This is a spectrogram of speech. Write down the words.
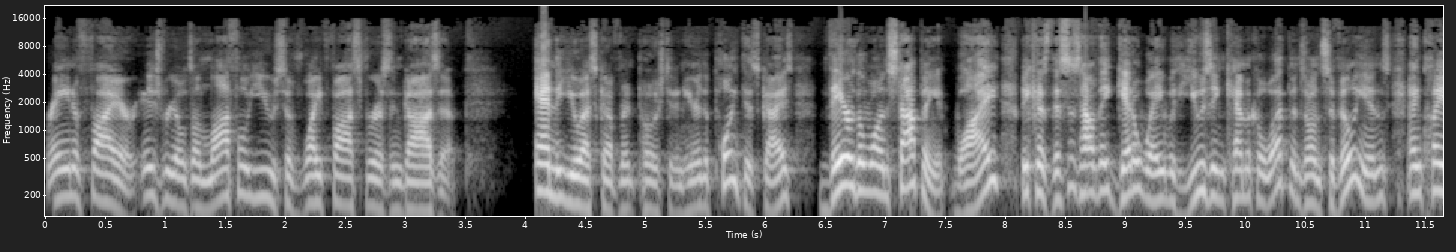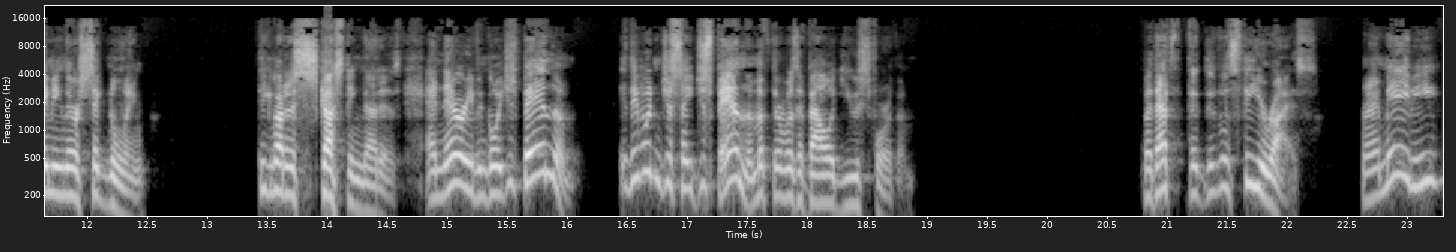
Rain of Fire, Israel's unlawful use of white phosphorus in Gaza. And the US government posted in here. The point is, guys, they're the ones stopping it. Why? Because this is how they get away with using chemical weapons on civilians and claiming they're signaling. Think about how disgusting that is. And they're even going, just ban them. They wouldn't just say, just ban them if there was a valid use for them. But that's let's theorize, right? Maybe.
